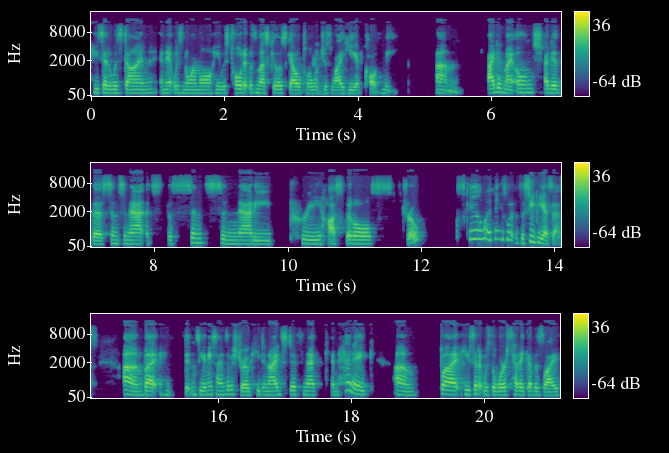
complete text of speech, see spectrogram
he said it was done and it was normal. He was told it was musculoskeletal, which is why he had called me. Um, I did my own. I did the Cincinnati. It's the Cincinnati pre-hospital stroke scale. I think is what it's the CPSS. Um, but he didn't see any signs of a stroke. He denied stiff neck and headache, um, but he said it was the worst headache of his life.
